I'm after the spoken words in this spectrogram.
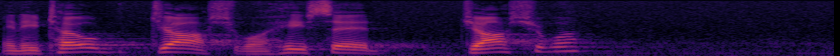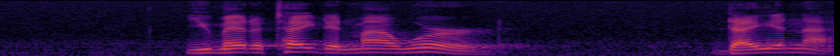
And he told Joshua, he said, Joshua, you meditate in my word day and night.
